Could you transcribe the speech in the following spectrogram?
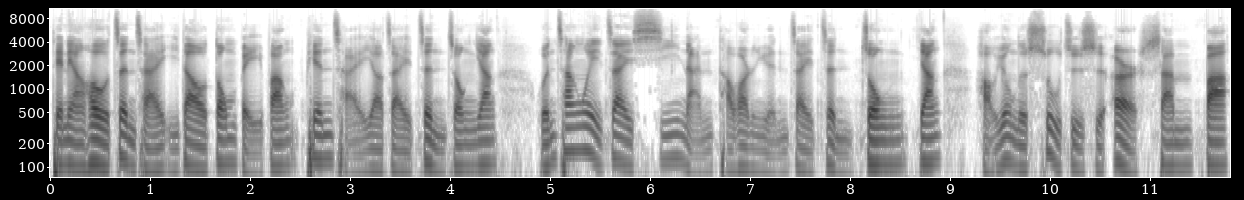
天亮后，正财移到东北方，偏财要在正中央。文昌位在西南，桃花人员在正中央。好用的数字是二三八。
